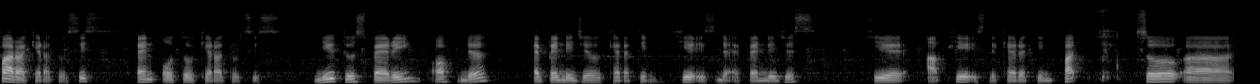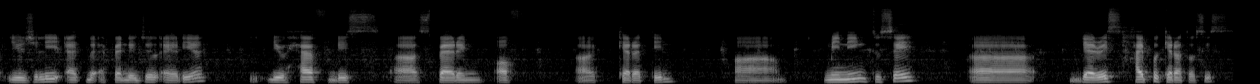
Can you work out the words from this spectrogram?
parakeratosis and autokeratosis due to sparing of the appendageal keratin. Here is the appendages. Here up here is the keratin part. So uh, usually at the appendageal area, you have this uh, sparing of uh, keratin, uh, meaning to say uh, there is hyperkeratosis,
